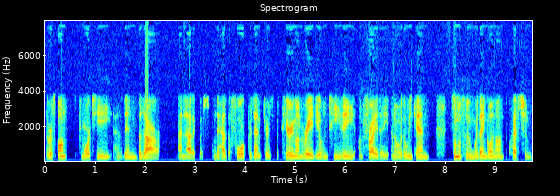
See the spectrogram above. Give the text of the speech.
The response from RTE has been bizarre and inadequate. When they had the four presenters appearing on radio and TV on Friday and over the weekend, some of whom were then going on to question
